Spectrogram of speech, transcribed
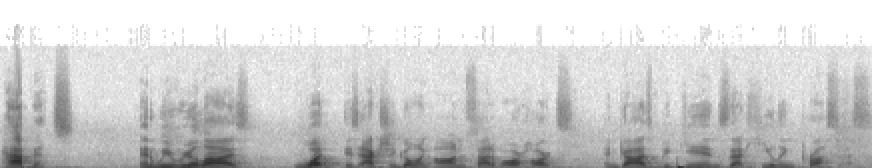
happens. And we realize what is actually going on inside of our hearts. And God begins that healing process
